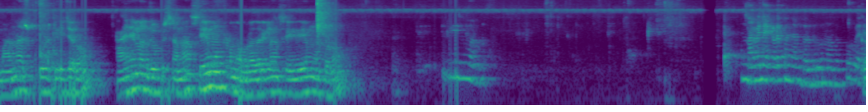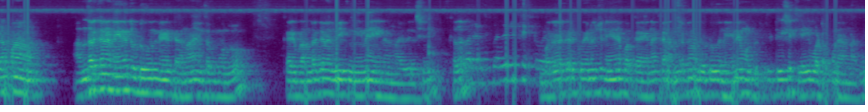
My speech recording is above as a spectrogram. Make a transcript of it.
మా అన్న స్కూల్ టీచరు. ఆయన ఇలా చూపిస్తాను? సేమ్ ఉంటాడు మా బ్రదర్ ఇలా సేమ్ ఉంటాడు. నవీన్ ఎక్కడ కొంచెం దొడ్డుకున్నందుకు కానీ మా అందరికన్నా నేనే దొడ్డుగా ఉండేంటానా ఇంతకుముందు. కానీ ఇప్పుడు అందరికన్నా వీక్ నేనే అయినా నాకు తెలిసి. కదా? బర్రె దగ్గరికి పోయిన నుంచి నేనే పక్క అయినా కానీ అందరికన్నా దొడ్డుగా నేనే ఉంటుంది ఈ టీషర్ట్ ఏ పట్టకుండా నాకు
